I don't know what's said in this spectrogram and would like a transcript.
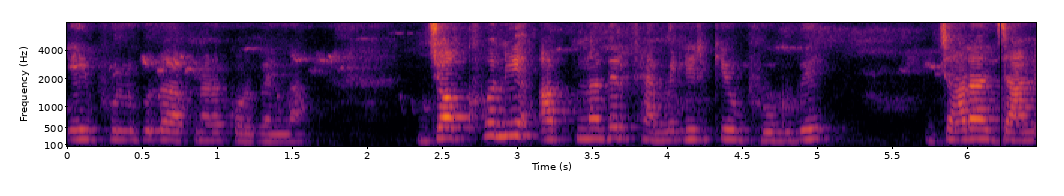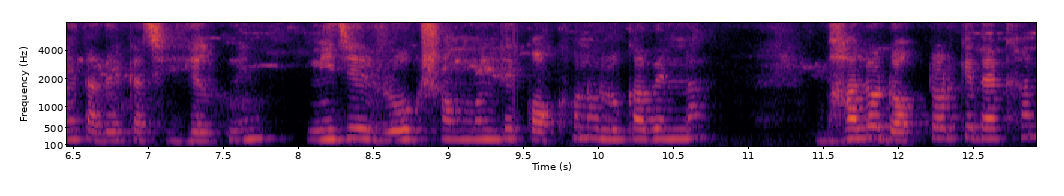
এই ভুলগুলো আপনারা করবেন না। যখনই আপনাদের ফ্যামিলির কেউ ভুগবে, যারা জানে তাদের কাছে হেল্প নিন। নিজের রোগ সম্বন্ধে কখনো লুকাবেন না। ভালো ডক্টরকে দেখান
